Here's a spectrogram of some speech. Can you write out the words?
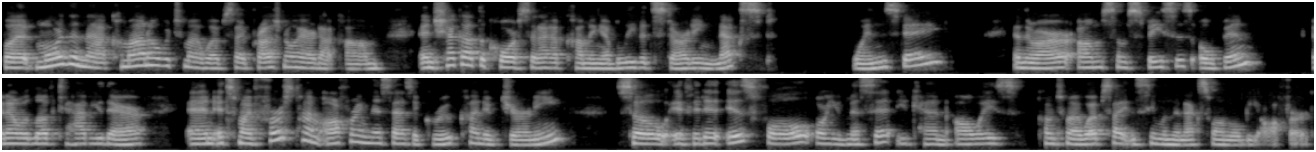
But more than that, come on over to my website, prajnaohara.com, and check out the course that I have coming. I believe it's starting next Wednesday, and there are um, some spaces open, and I would love to have you there. And it's my first time offering this as a group kind of journey. So if it is full or you miss it, you can always come to my website and see when the next one will be offered.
